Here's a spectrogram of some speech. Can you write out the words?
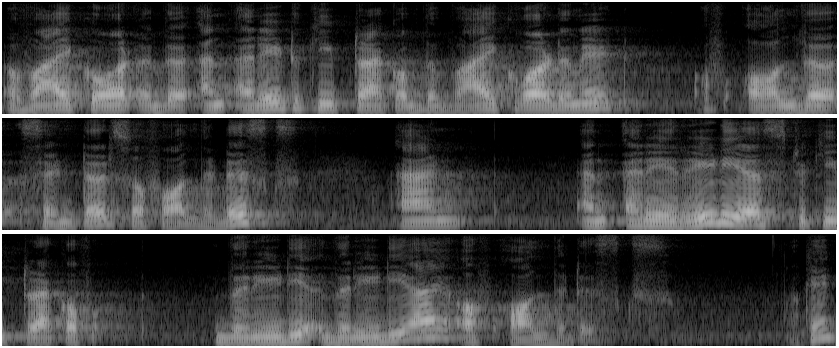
a y the, an array to keep track of the y coordinate of all the centers of all the disks and an array radius to keep track of the radii, the radii of all the disks. Okay.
